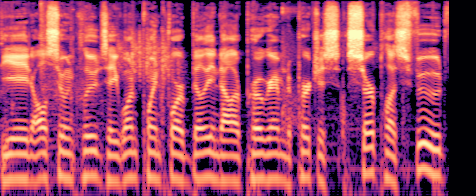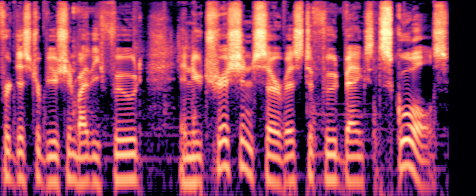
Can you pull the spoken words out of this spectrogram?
The aid also includes a $1.4 billion program to purchase surplus food for distribution by the Food and Nutrition Service to food banks and schools.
